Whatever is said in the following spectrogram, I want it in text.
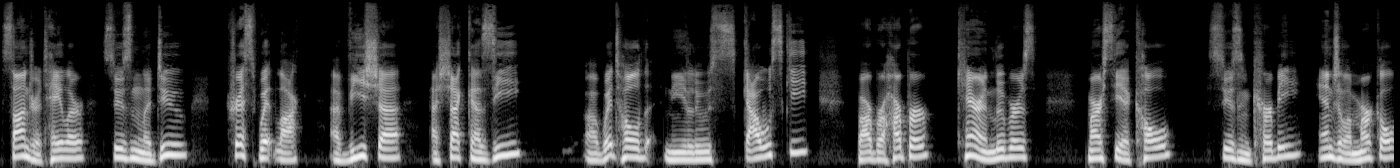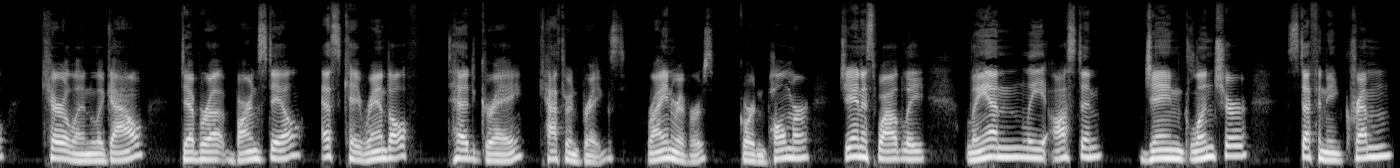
Sandra Taylor, Susan Ledoux, Chris Whitlock, Avisha Ashakazi, uh, Withold Niluskowski, Barbara Harper, Karen Lubers, Marcia Cole, Susan Kirby, Angela Merkel, Carolyn Legau, Deborah Barnsdale, S.K. Randolph, Ted Gray, Catherine Briggs, Ryan Rivers, Gordon Palmer, Janice Wildley, Leanne Lee Austin, Jane Gluncher, Stephanie Krem,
